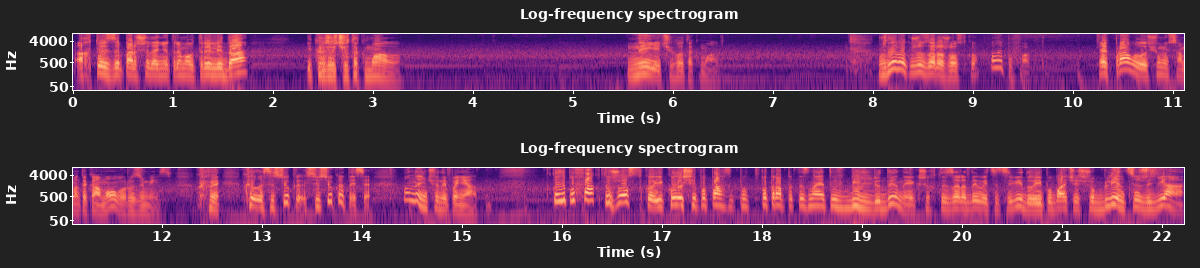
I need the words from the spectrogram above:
А хтось за перший день отримав три ліда і каже, що так мало. Не є чого так мало. Можливо, я кажу зараз жорстко, але по факту. Як правило, чомусь саме така мова, розуміється. Коли, коли сюсюка, сюсюкатися, воно нічого не понятно. Коли по факту жорстко, і коли ще потрапити, знаєте, в біль людини, якщо хтось зараз дивиться це відео і побачить, що блін, це ж я,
